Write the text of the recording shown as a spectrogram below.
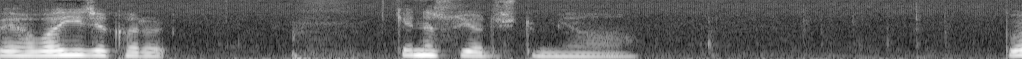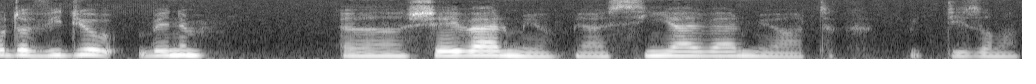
Ve hava iyice karı. Gene suya düştüm ya. Bu arada video benim eee, şey vermiyor. Yani sinyal vermiyor artık. Bittiği zaman.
